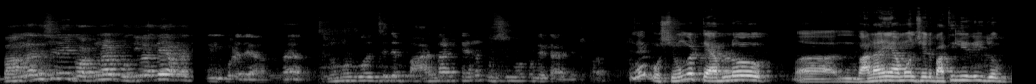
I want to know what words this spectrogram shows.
বাংলাদেশের এই ঘটনার প্রতিবাদে আমরা করে দেওয়া হলো। তৃণমূল বলছে যে বারবার কেন পশ্চিমবঙ্গকে টার্গেট করা? পশ্চিমবঙ্গের ট্যাবলো বানাই এমন সেটা বাতিলেরই যোগ্য।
